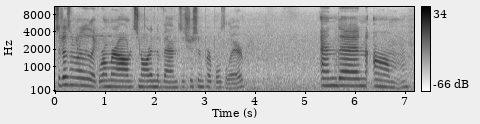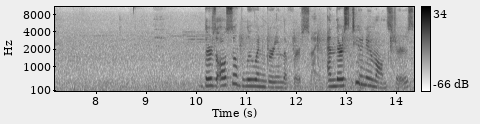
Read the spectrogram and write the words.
so it doesn't really like roam around. It's not in the vents. It's just in Purple's lair. And then um there's also blue and green the first night. And there's two new monsters.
